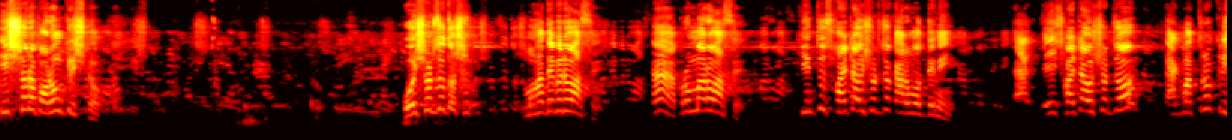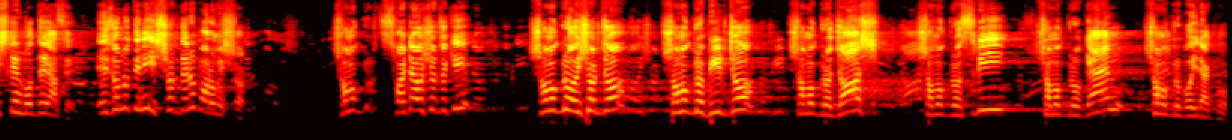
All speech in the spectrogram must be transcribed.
ঈশ্বর পরম কৃষ্ণ। ঐশ্বর্য তো মহাদেবেরও আছে। হ্যাঁ ব্রহ্মারও আছে। কিন্তু ছয়টা ঐশ্বর্য কারও মধ্যে নেই। এই ছয়টা ঐশ্বর্য একমাত্র কৃষ্ণের মধ্যেই আছে। এই জন্য তিনি ঈশ্বরদেরও পরমেশ্বর সমগ্র ছয়টা ঐশ্বর্য কি? সমগ্র ঐশ্বর্য, সমগ্র বীর্য, সমগ্র যশ, সমগ্র শ্রী, সমগ্র জ্ঞান, সমগ্র বৈরাগ্য।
